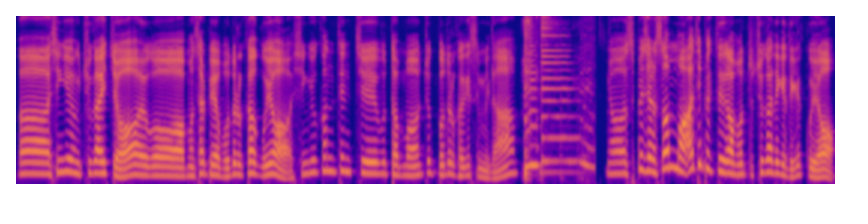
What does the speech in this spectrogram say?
어, 신규용 추가했죠. 이거 한번 살펴보도록 하고요. 신규 컨텐츠부터 한번 쭉 보도록 하겠습니다. 어, special summer artifact가 뭐 또 추가되게 되겠고요.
